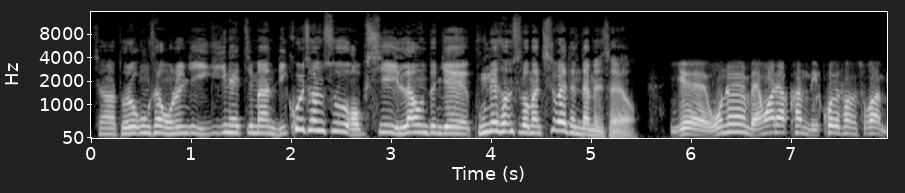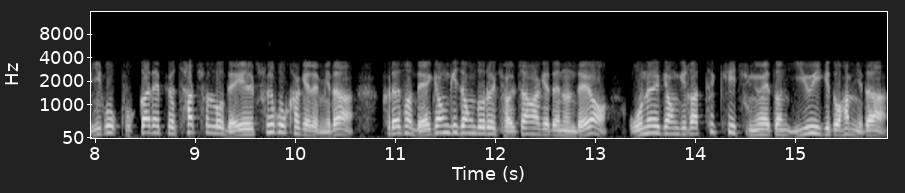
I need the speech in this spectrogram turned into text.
자, 도로공사 오늘 이제 이기긴 했지만 니콜 선수 없이 1라운드 이제 국내 선수로만 치러야 된다면서요. 예, 오늘 맹활약한 니콜 선수가 미국 국가대표 차출로 내일 출국하게 됩니다. 그래서 4경기 정도를 결정하게 되는데요. 오늘 경기가 특히 중요했던 이유이기도 합니다.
